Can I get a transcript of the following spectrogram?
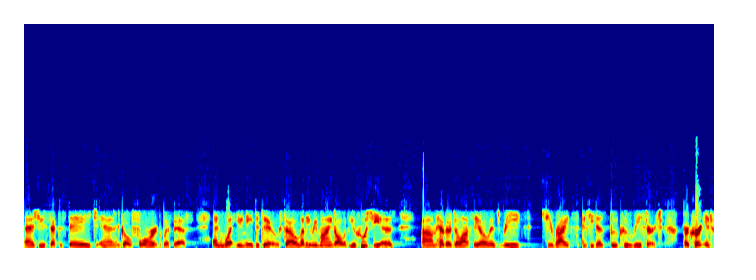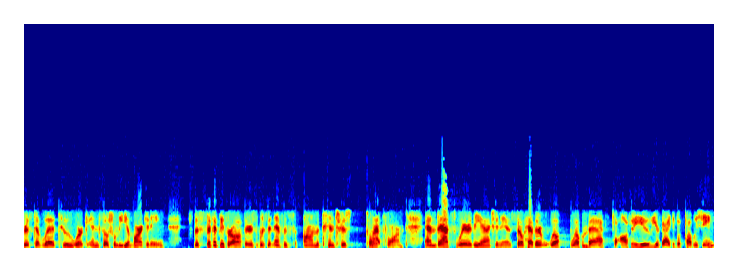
as you set the stage and go forward with this and what you need to do. So let me remind all of you who she is. Um, Heather Delacio is reads, she writes, and she does buku research. Her current interests have led to work in social media marketing, specifically for authors, with an emphasis on the Pinterest platform. And that's where the action is. So, Heather, wel- welcome back to Author You your guide to book publishing.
